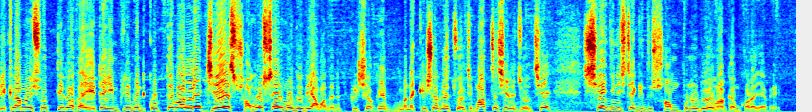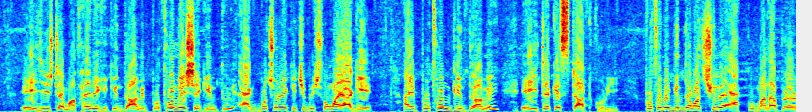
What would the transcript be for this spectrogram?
দেখলাম আমি সত্যি কথা এটা ইমপ্লিমেন্ট করতে পারলে যে সমস্যার মধ্যে দিয়ে আমাদের কৃষকের মানে কৃষকের চলছে মাছ চাষিরা চলছে সেই জিনিসটা কিন্তু সম্পূর্ণরূপে ওভারকাম করা যাবে। এই জিনিসটা মাথায় রেখে কিন্তু আমি প্রথম এসে কিন্তু এক বছরের কিছু সময় আগে আমি প্রথম কিন্তু আমি এইটাকে স্টার্ট করি। প্রথমে কিন্তু আমার ছিল এক মানে আপনার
